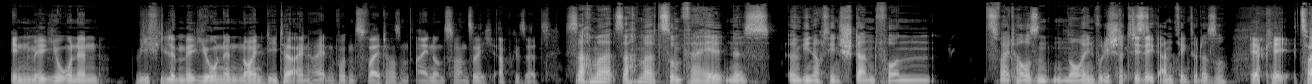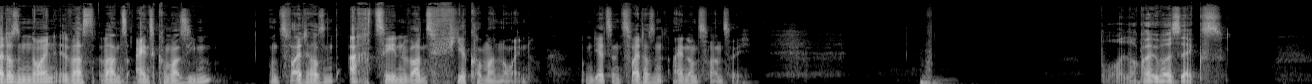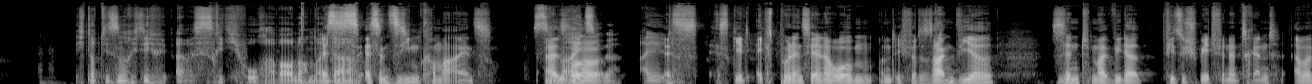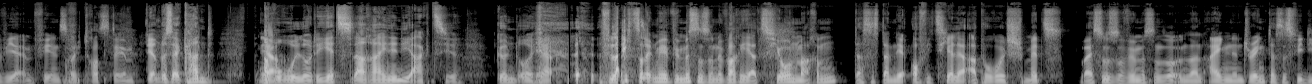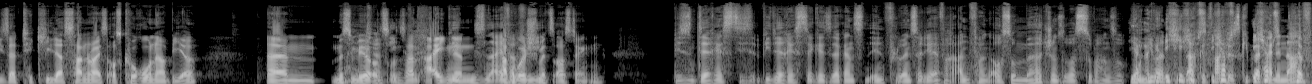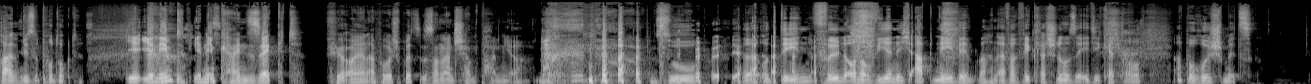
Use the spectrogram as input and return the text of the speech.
in Millionen, wie viele Millionen 9 Liter Einheiten wurden 2021 abgesetzt? Sag mal, sag mal zum Verhältnis irgendwie noch den Stand von 2009, wo die Ich Statistik anfängt oder so. Ja, okay. 2009 waren es 1,7 und 2018 waren es 4,9. Und jetzt in 2021. Boah, locker über sechs. Ich glaube, die sind richtig, aber es ist richtig hoch, aber auch nochmal Es, da. ist, es sind 7,1. 7,1 Also sogar. Alter. es, es geht exponentiell nach oben und ich würde sagen, wir sind mal wieder viel zu spät für einen Trend, aber wir empfehlen es euch trotzdem. Wir haben das erkannt. Ja. Aperol, Leute, jetzt da rein in die Aktie. Gönnt euch. Ja. Vielleicht sollten wir, wir müssen so eine Variation machen. Das ist dann der offizielle Aperol Schmitz. Weißt du, so wir müssen so unseren eigenen Drink, das ist wie dieser Tequila Sunrise aus Corona Bier. Ähm, müssen wir uns unseren eigenen Aperol Schmitz ausdenken. Wir sind der Rest, wie der Rest dieser ganzen Influencer, die einfach anfangen, auch so Merch und sowas zu machen. So, Ja, niemand ich- ich nachgefragt Es gibt hab's- keine Nachfrage für diese Produkte. Ihr, ihr, nehmt, ihr nehmt keinen Sekt für euren Aperol Spritz, sondern Champagner. So. ja. Ne? Und den füllen auch noch wir nicht ab. Nee, wir machen einfach, wir klatschen nur unser Etikett drauf. Aperol Schmitz.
